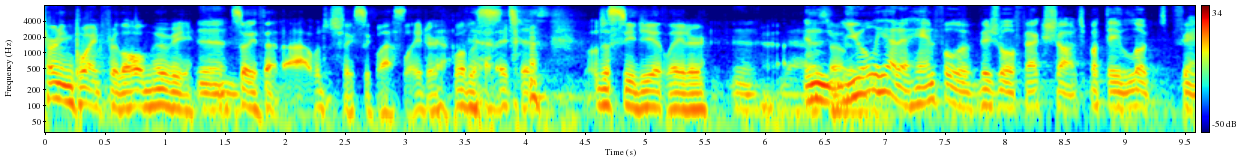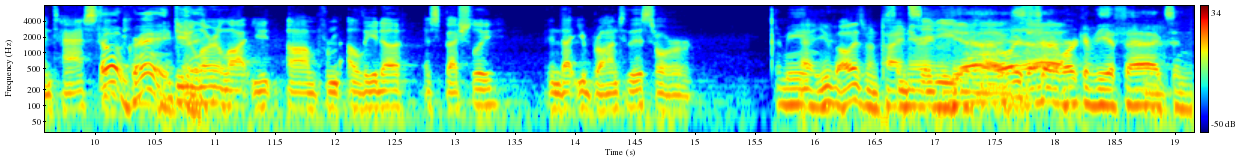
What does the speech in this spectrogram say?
turning point for the whole movie. Yeah. So he thought, ah, we'll just fix the glass later. We'll just, it's just- we'll just CG it later. And so- you only had a handful of visual effects shots, but they looked fantastic. Oh, great. Did you learn a lot you, um, from Alita, especially, in that you brought into this, or I mean, Yeah, you've always been pioneering. City, Yeah, I effects. always try Yeah. to work at VFX and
